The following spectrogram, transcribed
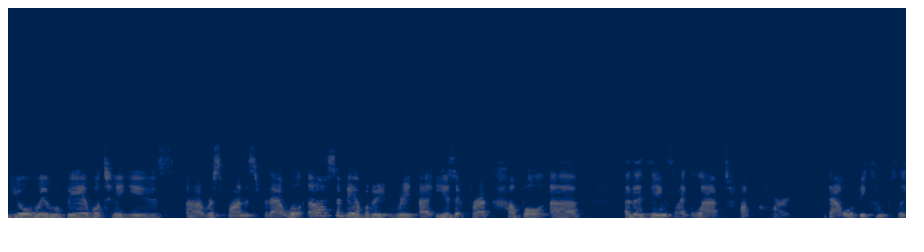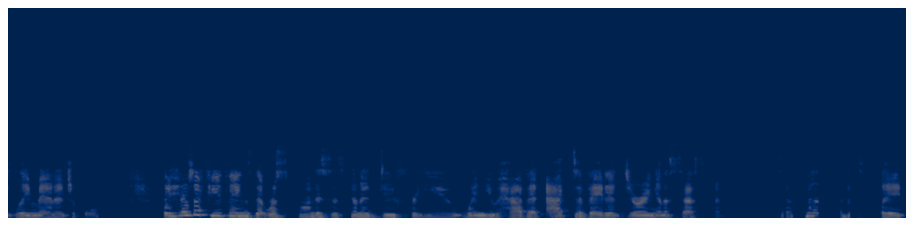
You'll, we will be able to use uh, Respondus for that. We'll also be able to re, uh, use it for a couple of other things like laptop carts. That will be completely manageable. So here's a few things that Respondus is going to do for you when you have it activated during an assessment. Assessments are displayed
